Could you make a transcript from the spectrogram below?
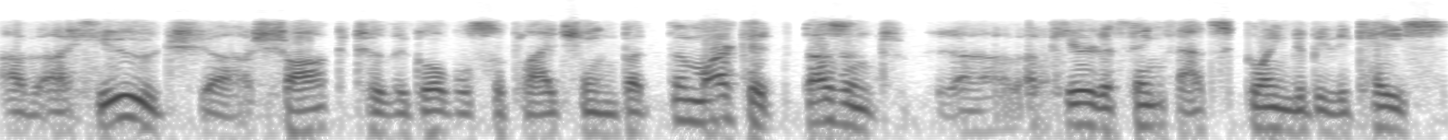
a, a, huge uh, shock to the global supply chain. But the market doesn't uh, appear to think that's going to be the case.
